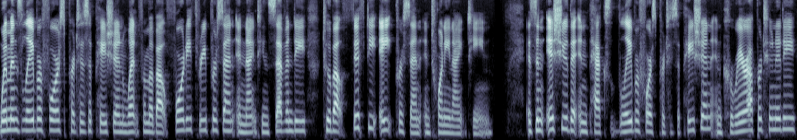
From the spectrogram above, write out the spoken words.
Women's labor force participation went from about 43% in 1970 to about 58% in 2019. It's an issue that impacts labor force participation and career opportunity,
